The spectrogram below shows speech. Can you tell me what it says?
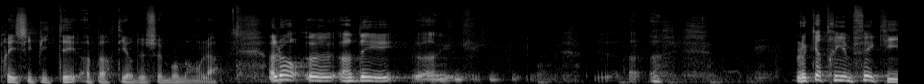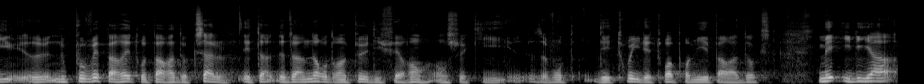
précipiter à partir de ce moment-là. Alors, un des, le quatrième fait qui euh, nous pouvait paraître paradoxal est d'un ordre un peu différent en ce qui nous avons détruit les trois premiers paradoxes. Mais il y a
